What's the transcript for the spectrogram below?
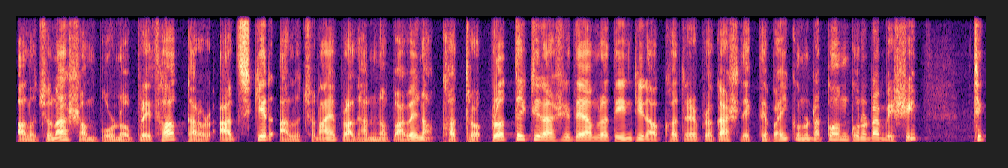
আলোচনা সম্পূর্ণ পৃথক, কারণ আজকের আলোচনায় প্রাধান্য পাবে নক্ষত্র। প্রত্যেকটি রাশিতে আমরা তিনটি নক্ষত্রের প্রকাশ দেখতে পাই, কোনোটা কম, কোনোটা বেশি। ঠিক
